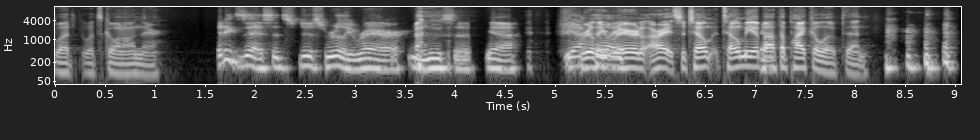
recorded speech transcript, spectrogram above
What what's going on there? It exists. It's just really rare and elusive. yeah. Yeah. really like- rare. All right, so tell tell me about the picalope then.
